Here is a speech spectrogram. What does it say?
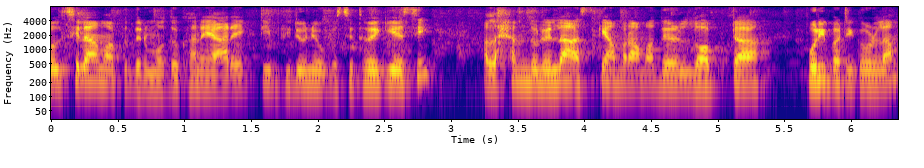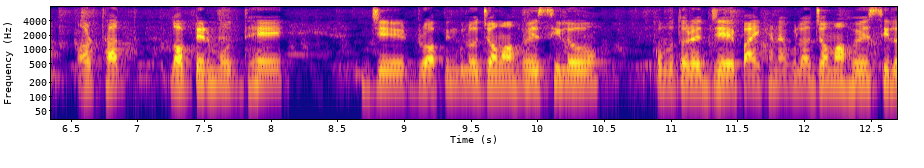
বলছিলাম, আপনাদের মধ্যখানে আরেকটি ভিডিও নিয়ে উপস্থিত হয়ে গিয়েছি। আলহামদুলিল্লাহ, আজকে আমরা আমাদের লবটা পরিপাটি করলাম। অর্থাৎ লবটের মধ্যে যে ড্রপিংগুলো জমা হয়েছিল, কবুতরের যে পায়খানাগুলো জমা হয়েছিল,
